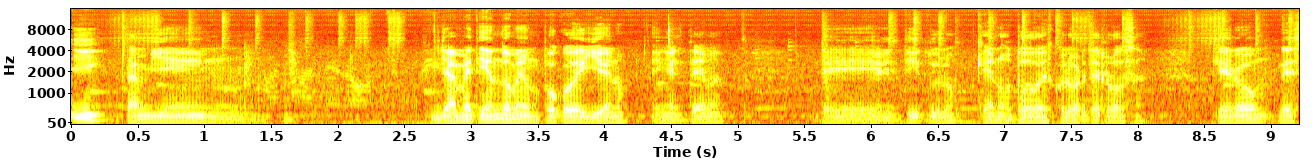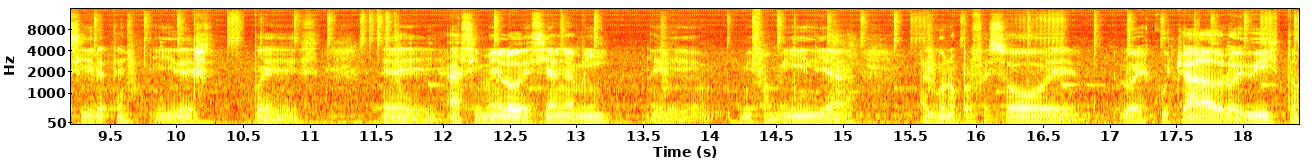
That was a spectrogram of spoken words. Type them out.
Y también ya metiéndome un poco de lleno en el tema del título, que no todo es color de rosa, quiero decirte, y eh, así me lo decían a mí, eh, mi familia, algunos profesores, lo he escuchado, lo he visto,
